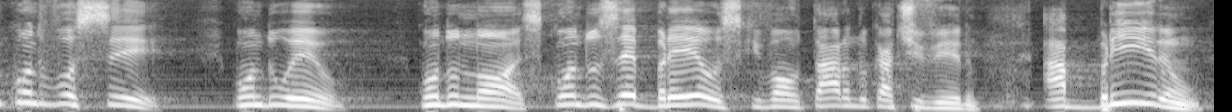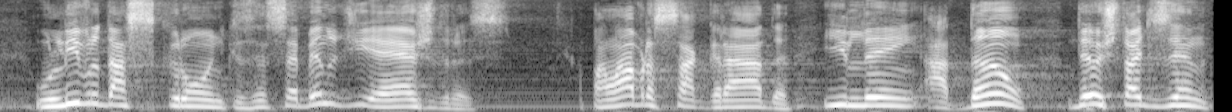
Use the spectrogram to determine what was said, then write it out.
quando você, quando eu, quando nós, quando os hebreus que voltaram do cativeiro, abriram o livro das crônicas, recebendo de Esdras, a palavra sagrada, e leem Adão, Deus está dizendo:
